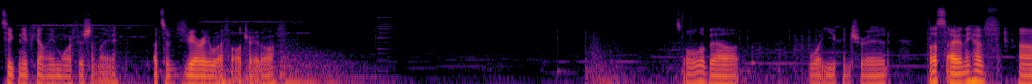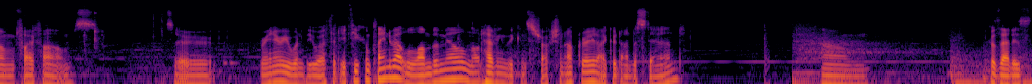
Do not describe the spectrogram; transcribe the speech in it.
significantly more efficiently, that's a very worthwhile trade-off. It's all about what you can trade. Plus, I only have um, five farms, so granary wouldn't be worth it. If you complained about lumber mill not having the construction upgrade, I could understand. Um, because that is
